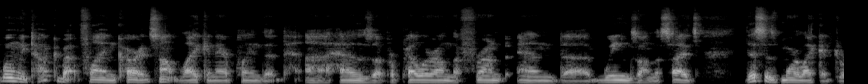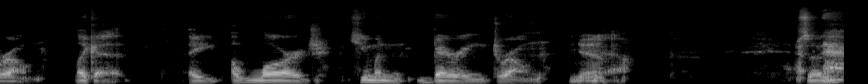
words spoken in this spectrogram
when we talk about flying car, it's not like an airplane that uh, has a propeller on the front and uh, wings on the sides. This is more like a drone, like a a a large human bearing drone. yeah. So you-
